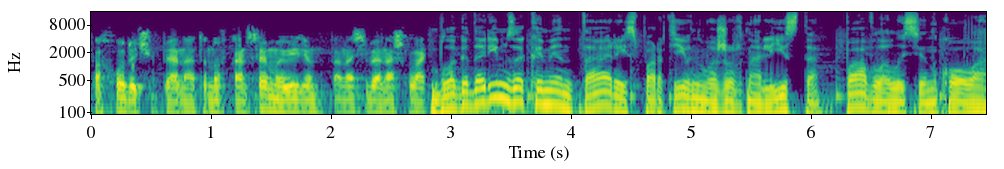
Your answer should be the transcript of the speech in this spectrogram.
по ходу чемпионата, но в конце мы видим, она себя нашла. Благодарим за комментарий спортивного журналиста Павла Лысенкова.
